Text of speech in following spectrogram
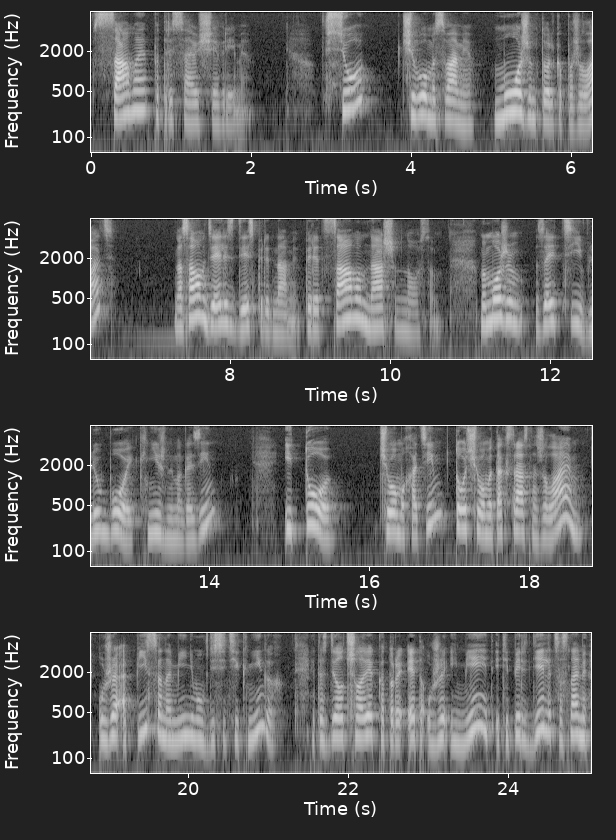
в самое потрясающее время. Все, чего мы с вами можем только пожелать, на самом деле здесь перед нами, перед самым нашим носом. Мы можем зайти в любой книжный магазин, и то, чего мы хотим, то, чего мы так страстно желаем, уже описано минимум в 10 книгах. Это сделал человек, который это уже имеет, и теперь делится с нами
